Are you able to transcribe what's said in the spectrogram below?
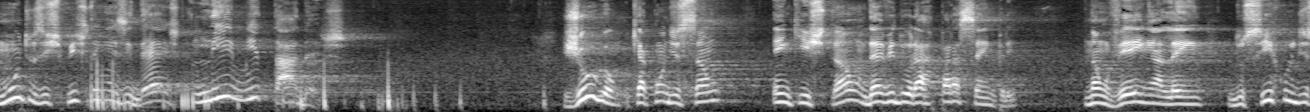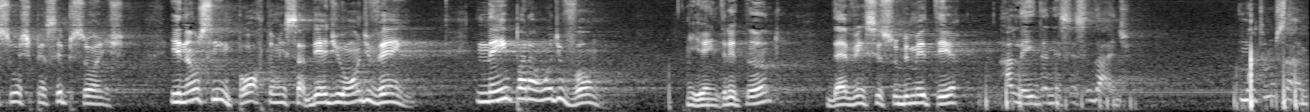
muitos espíritos têm as ideias limitadas. Julgam que a condição em que estão deve durar para sempre. Não veem além do círculo de suas percepções e não se importam em saber de onde vêm, nem para onde vão. E, entretanto, devem se submeter a lei da necessidade. Muito não sabe.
